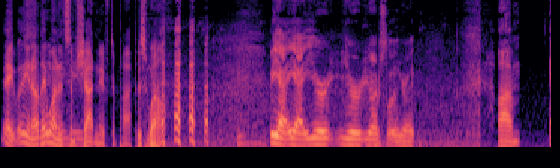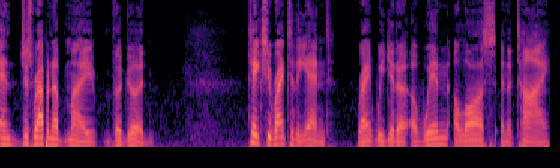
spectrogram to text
hey well you know they wanted some Sniffing Chateauneuf to pop as well But yeah, yeah, you're you're you're absolutely right. Um, and just wrapping up my the good takes you right to the end. Right, we get a, a win, a loss, and a tie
